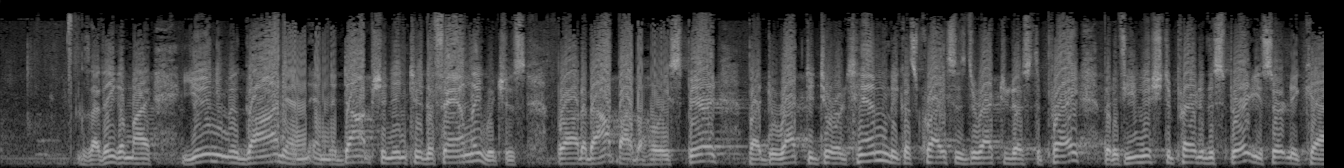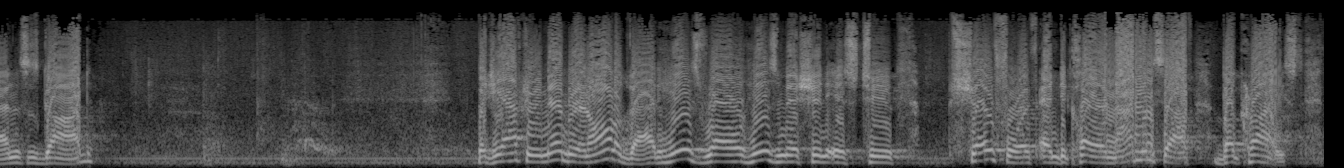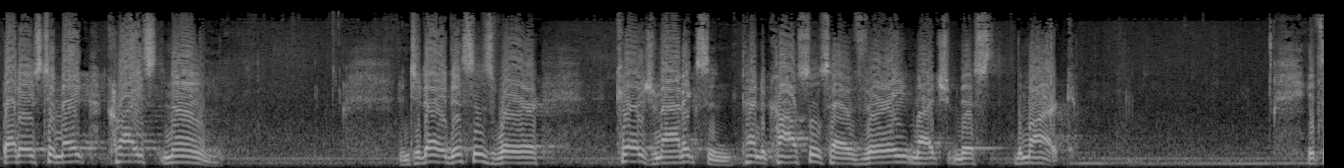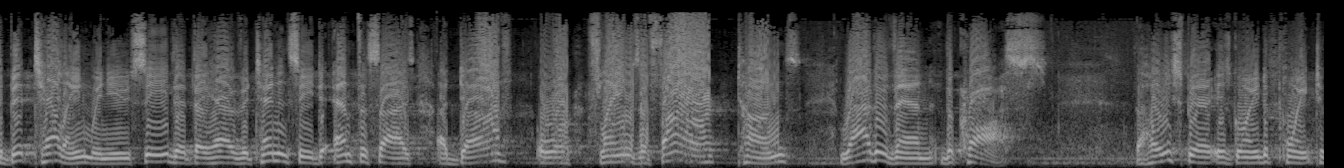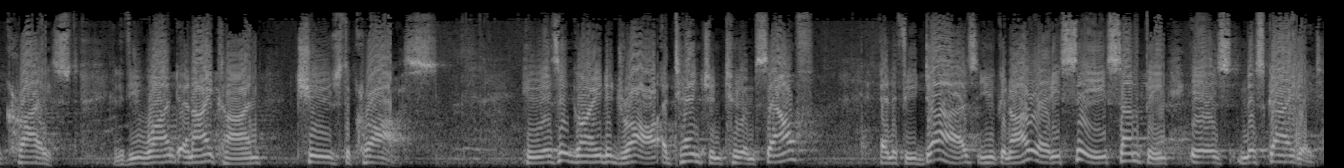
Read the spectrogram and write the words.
because I think of my union with God and, and adoption into the family, which is brought about by the Holy Spirit, but directed towards Him because Christ has directed us to pray. But if you wish to pray to the Spirit, you certainly can. This is God. But you have to remember in all of that, His role, His mission is to show forth and declare not Himself, but Christ. That is, to make Christ known. And today, this is where charismatics and Pentecostals have very much missed the mark. It's a bit telling when you see that they have a tendency to emphasize a dove or flames of fire tongues rather than the cross. The Holy Spirit is going to point to Christ. And if you want an icon, choose the cross. He isn't going to draw attention to himself. And if he does, you can already see something is misguided.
